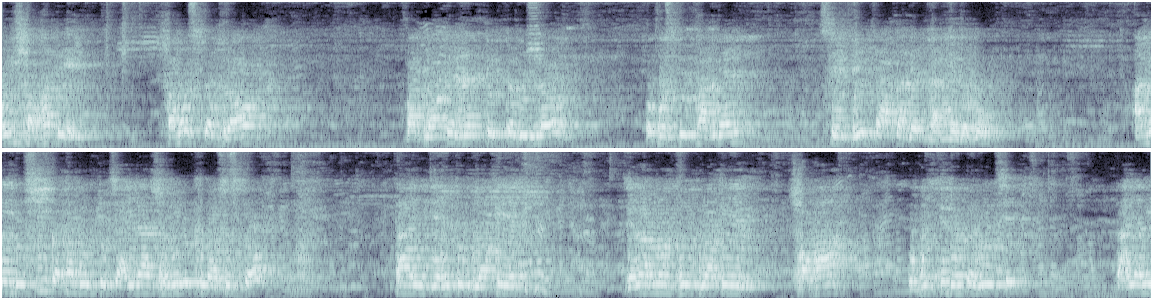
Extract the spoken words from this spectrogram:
ওই সভাতে সমস্ত ব্লক বা ব্লকের নেতৃত্ববৃন্দ উপস্থিত থাকবেন। সেই ডেটটা আপনাদের জানিয়ে দেব। আমি বেশি কথা বলতে চাই না, শরীর খুব অসুস্থ। তাই যেহেতু ব্লকের, জেলার মধ্যে ব্লকের সভা উপস্থিত হতে হয়েছে, তাই আমি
